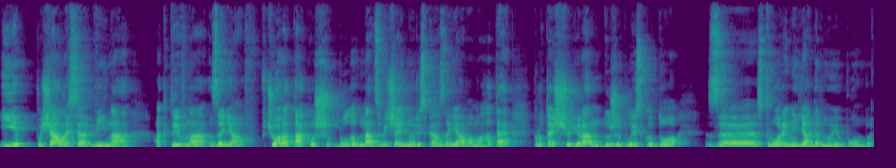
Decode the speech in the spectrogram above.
і почалася війна активна заяв. Вчора також була надзвичайно різка заява МАГАТЕ про те, що Іран дуже близько до створення ядерної бомби,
